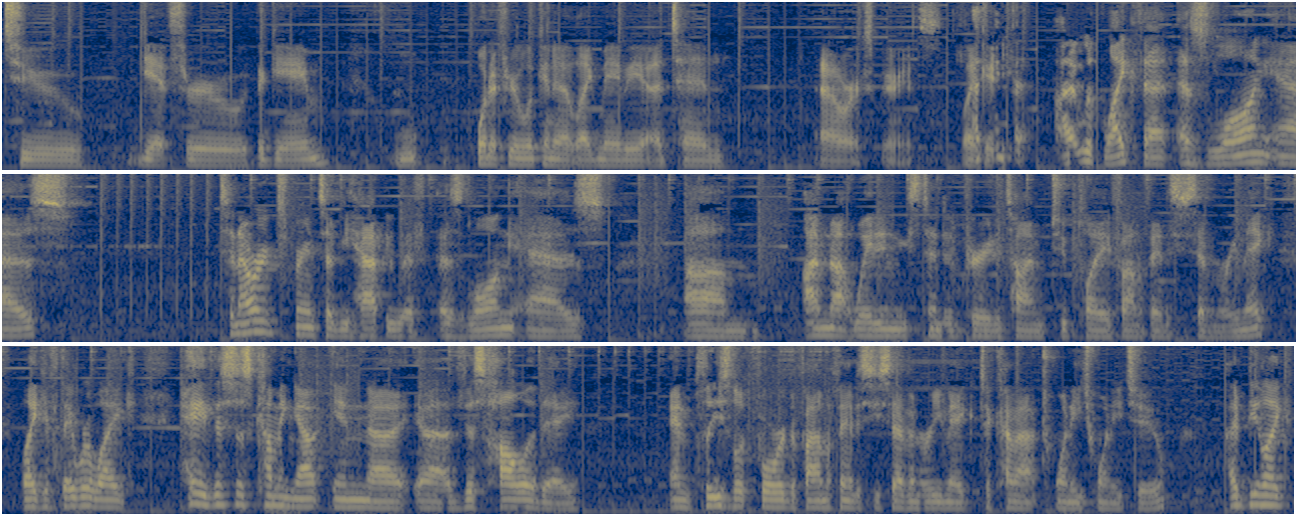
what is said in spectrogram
to get through the game. What if you're looking at like maybe a 10 hour experience? I Like think it, that I would like that as long as ten hour experience. I'd be happy with as long as um, I'm not waiting an extended period of time to play Final Fantasy VII remake. Like if they were like, "Hey, this is coming out in uh, uh, this holiday, and please look forward to Final Fantasy VII remake to come out 2022," I'd be like,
